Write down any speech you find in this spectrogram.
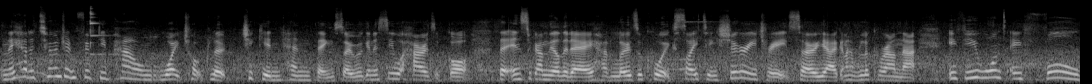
and they had a 250 pound white chocolate chicken hen thing. So we're gonna see what Harrods have got. Their Instagram the other day had loads of cool, exciting sugary treats. So yeah, I'm gonna have a look around that. If you want a full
